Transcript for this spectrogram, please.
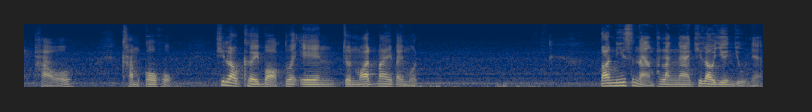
ดเผาคำโกหก ที่เราเคยบอกตัวเองจนมอดไหม้ไปหมด ตอนนี้สนามพลังงานที่เรายืนอยู่เนี่ย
